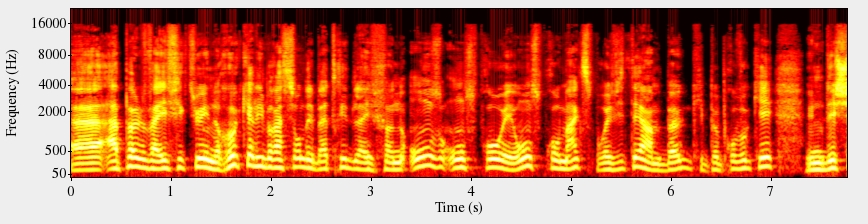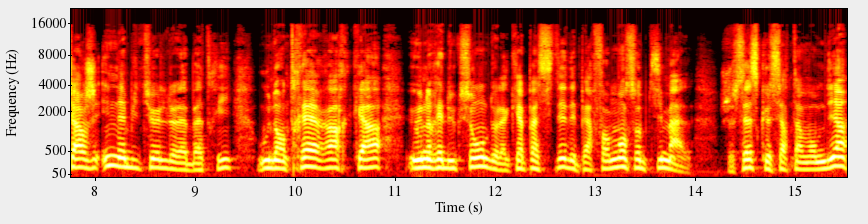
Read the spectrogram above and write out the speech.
Euh, Apple va effectuer une recalibration des batteries de l'iPhone 11, 11 Pro et 11 Pro Max pour éviter un bug qui peut provoquer une décharge inhabituelle de la batterie ou dans très rares cas une réduction de la capacité des performances optimales. Je sais ce que certains vont me dire,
